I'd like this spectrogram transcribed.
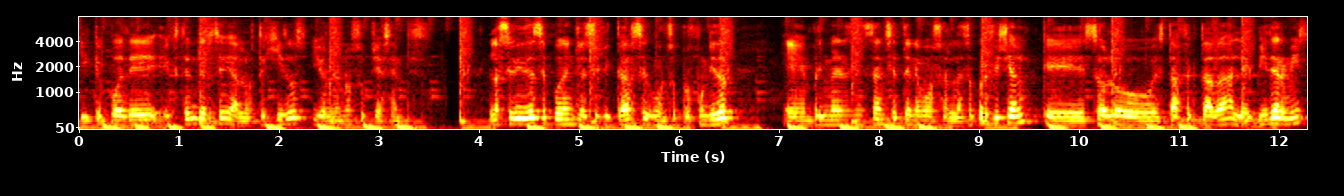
y que puede extenderse a los tejidos y órganos subyacentes. Las heridas se pueden clasificar según su profundidad. En primera instancia tenemos a la superficial, que solo está afectada a la epidermis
